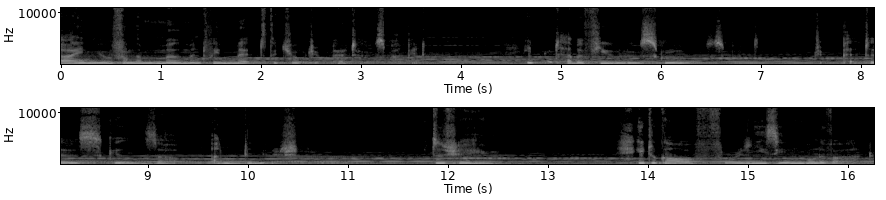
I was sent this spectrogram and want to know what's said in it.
I knew from the moment we met that you're Geppetto's puppet. He might have a few loose screws, but Geppetto's skills are undiminished. It's a shame. He took off for Elysian Boulevard.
